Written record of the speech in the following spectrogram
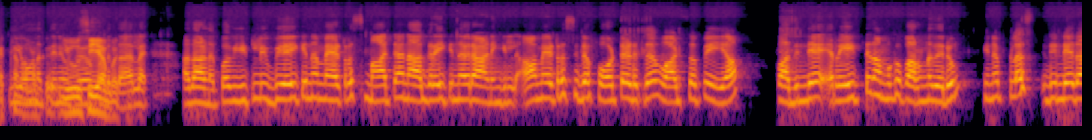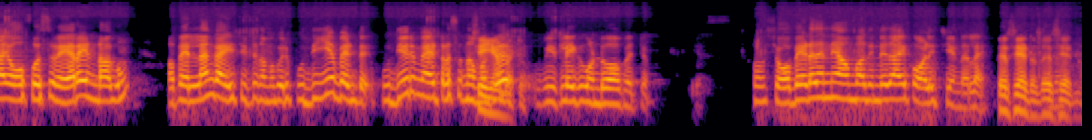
ഒക്കെ ഓണത്തിന് യൂസ് ചെയ്യാൻ പറ്റും. അല്ലെ? അതാണ്. ഇപ്പൊ വീട്ടിൽ ഉപയോഗിക്കുന്ന മാട്രസ് മാറ്റാൻ ആഗ്രഹിക്കുന്നവരാണെങ്കിൽ ആ മാട്രസിന്റെ ഫോട്ടോ എടുത്ത് വാട്സപ്പ് ചെയ്യുക. അപ്പൊ അതിന്റെ റേറ്റ് നമുക്ക് പറഞ്ഞു തരും. പിന്നെ പ്ലസ് ഇതിന്റേതായ ഓഫേഴ്സ് വേറെ ഉണ്ടാകും. അപ്പൊ എല്ലാം കഴിച്ചിട്ട് നമുക്കൊരു പുതിയ ബെഡ് പുതിയൊരു മാട്രസ് നമുക്ക് വീട്ടിലേക്ക് കൊണ്ടുപോകാൻ പറ്റും. ശോഭയുടെ തന്നെ ആവുമ്പോ അതിന്റേതായ ക്വാളിറ്റി ഉണ്ട് അല്ലേ? തീർച്ചയായിട്ടും തീർച്ചയായിട്ടും.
